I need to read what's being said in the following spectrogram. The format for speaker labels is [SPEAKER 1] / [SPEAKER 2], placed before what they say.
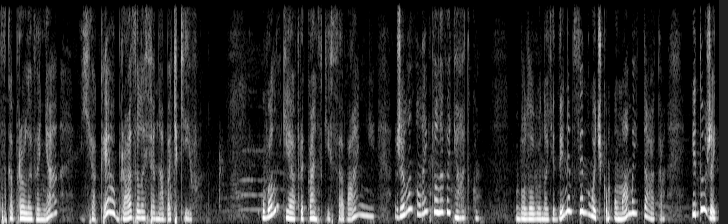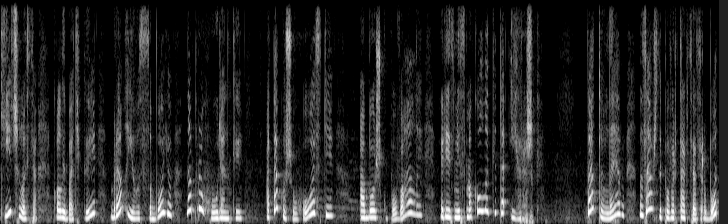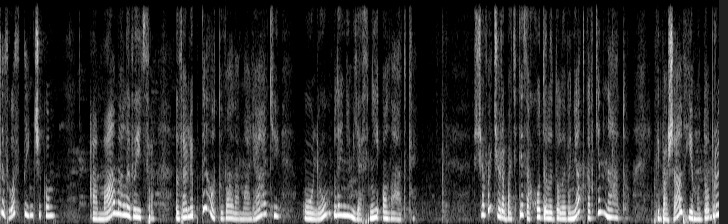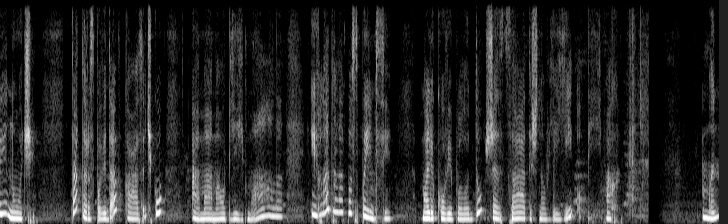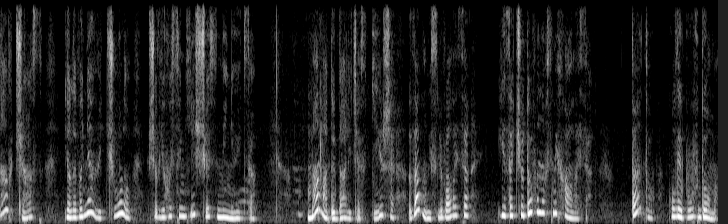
[SPEAKER 1] Казка про левеня, яке образилося на батьків. У великій африканській саванні жило маленьке левенятко. Було воно єдиним синочком у мами й тата і дуже тішилося, коли батьки брали його з собою на прогулянки, а також у гості або ж купували різні смаколики та іграшки. Тато Лев завжди повертався з роботи з гостинчиком, а мама Левиця залюбки готувала маляті улюблені м'ясні оладки. Щовечора батьки заходили до левенятка в кімнату і бажали йому доброї ночі. Тато розповідав казочку, а мама обіймала і гладила по спинці. Малюкові було дуже затишно в її обіймах. Минав час, і Левеня відчуло, що в його сім'ї щось змінюється. Мама дедалі частіше замислювалася і зачудовано всміхалася. Тато, коли був вдома,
